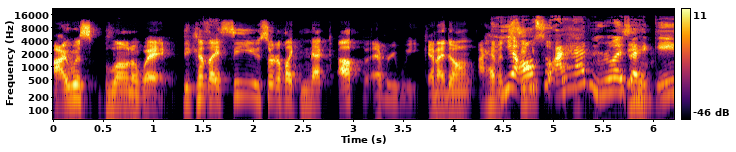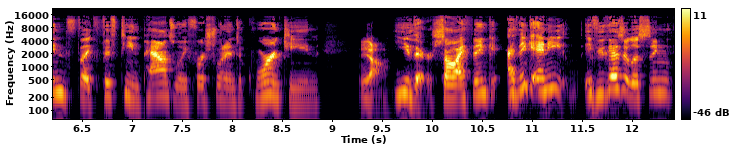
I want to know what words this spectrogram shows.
I was blown away because I see you sort of like neck up every week, and I don't. I haven't. yeah. Also, I hadn't realized I had gained like 15 pounds when we first went into quarantine. Yeah. either. So I think I think any if you guys are listening,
